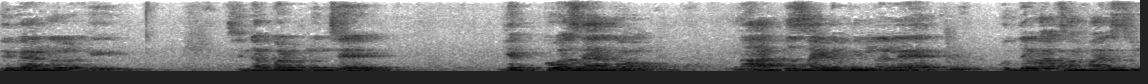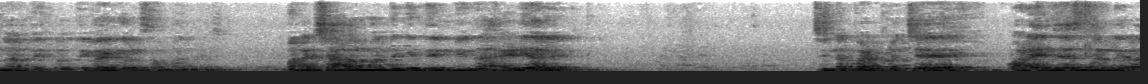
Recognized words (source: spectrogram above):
దివ్యాంగులకి చిన్నప్పటి నుంచే ఎక్కువ శాతం నార్త్ సైడ్ పిల్లలే ఉద్యోగాలు సంపాదిస్తున్నారు దీంట్లో దివ్యాంగులకు సంబంధించి. మనకు చాలా మందికి దీని మీద ఐడియా లేదు. చిన్నప్పటి నుంచే వాడు ఏం చేస్తాడు లేరా?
